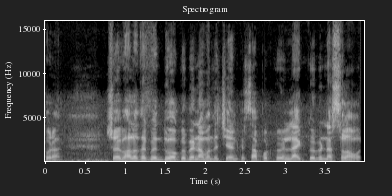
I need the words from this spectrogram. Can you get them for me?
করা। সবাই ভালো থাকবেন, দোয়া করবেন, আমাদের চ্যানেলকে সাপোর্ট করবেন লাইক করবেন, আসসালামু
